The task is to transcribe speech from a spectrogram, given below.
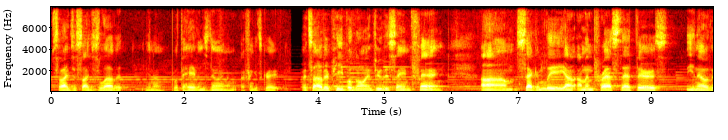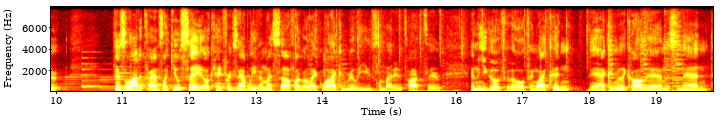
so I just, I just love it, you know, what the Haven's doing. I think it's great. It's other people going through the same thing. Um, secondly, I'm impressed that there's, you know, there, there's a lot of times like you'll say, okay, for example, even myself, I'll go like, well, I could really use somebody to talk to. And then you go through the whole thing. Well, I couldn't, yeah, I couldn't really call them, this and that. And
